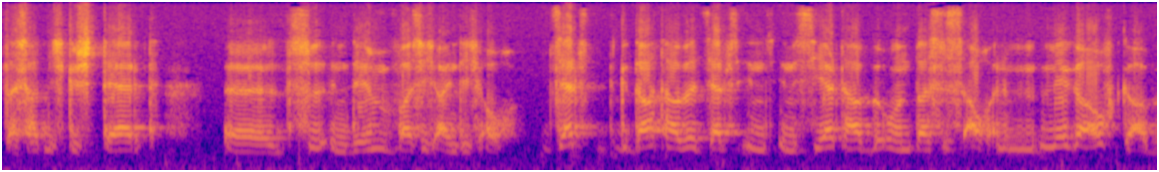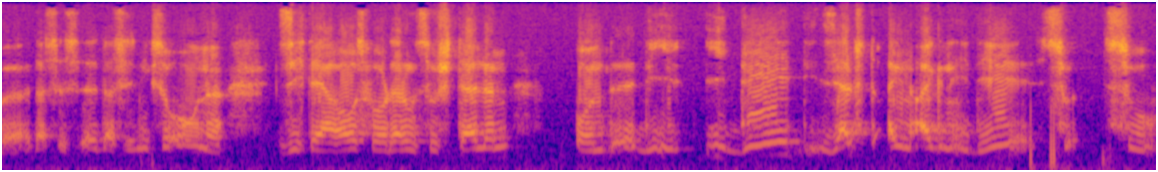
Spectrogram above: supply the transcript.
das hat mich gestärkt äh, zu, in dem, was ich eigentlich auch selbst gedacht habe, selbst in, initiiert habe und das ist auch eine mega Aufgabe. Das ist, das ist nicht so ohne, sich der Herausforderung zu stellen und die Idee, die selbst eine eigene Idee zu, zu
